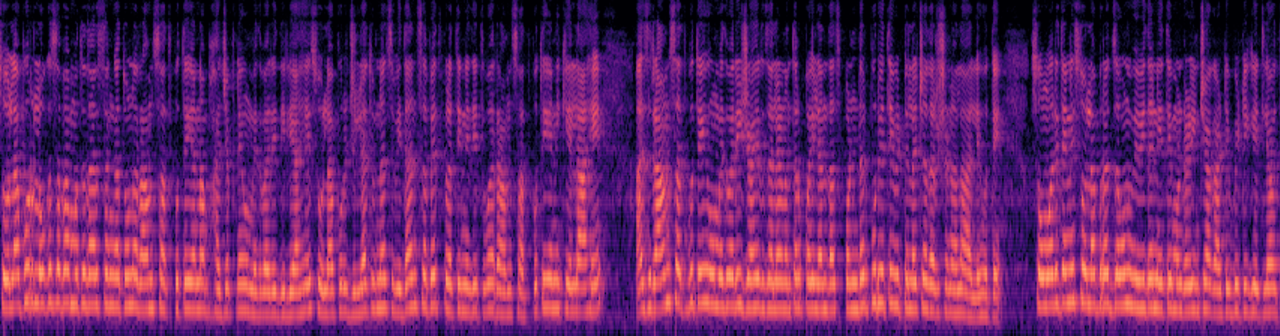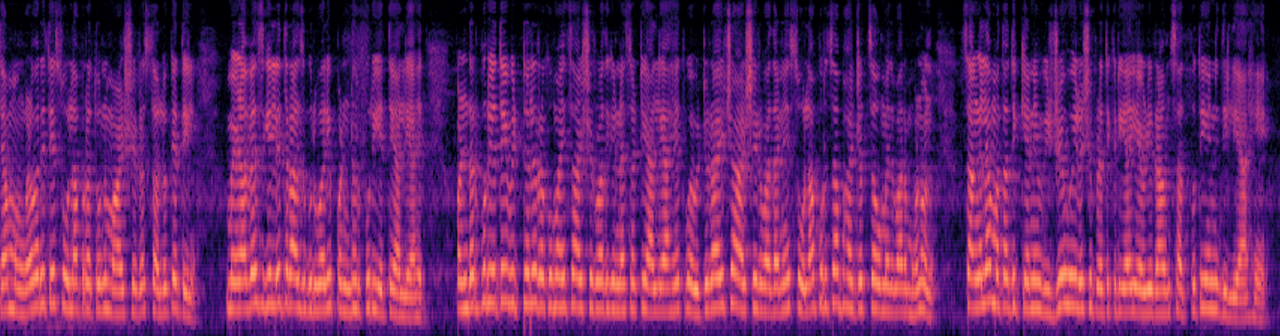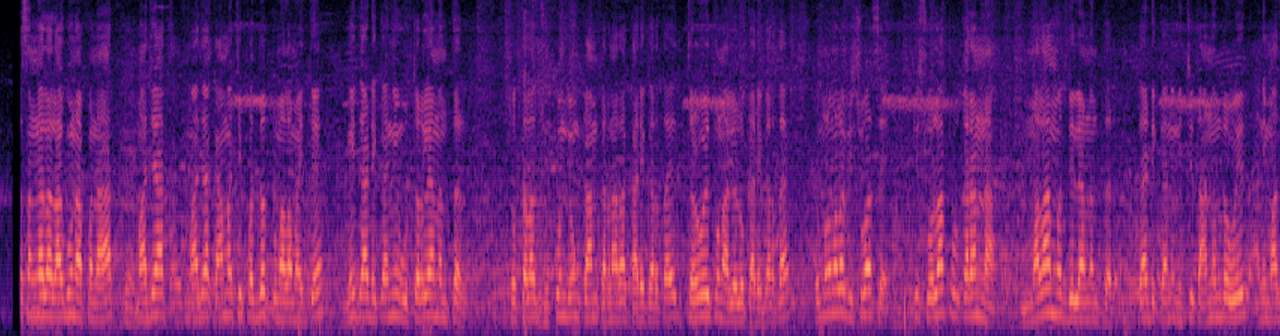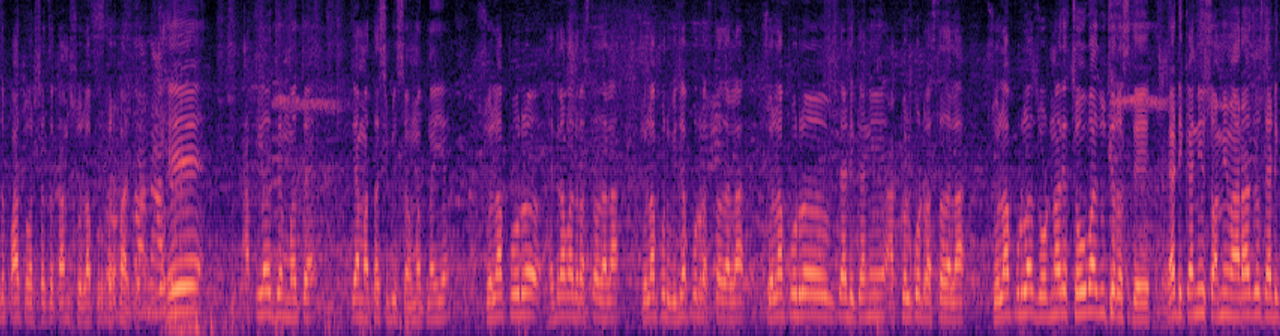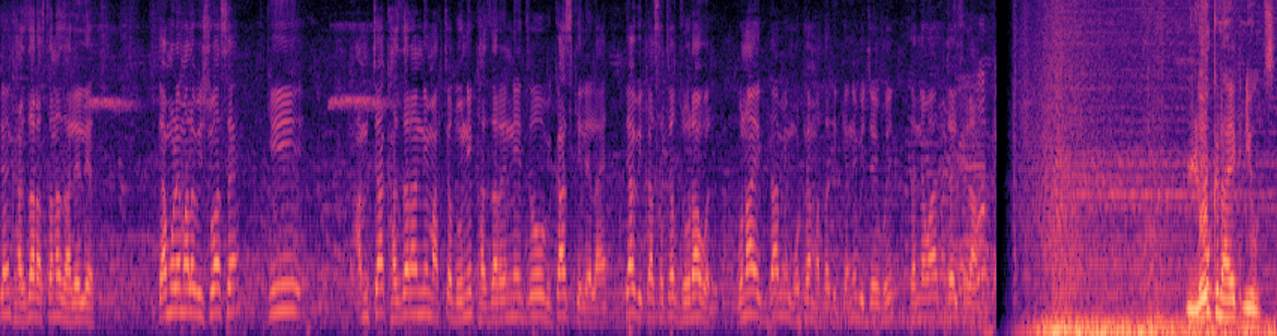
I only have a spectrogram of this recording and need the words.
सोलापूर लोकसभा मतदारसंघातून राम सातपुते यांना भाजपने उमेदवारी दिली आहे. सोलापूर जिल्ह्यातूनच विधानसभेत प्रतिनिधित्व राम सातपुते यांनी केलं आहे. आज राम सातपुते हे उमेदवारी जाहीर झाल्यानंतर पहिल्यांदाच पंढरपूर येथे विठ्ठलाच्या दर्शनाला आले होते. सोमवारी त्यांनी सोलापुरात जाऊन विविध नेते मंडळींच्या गाठीभेटी घेतल्या होत्या. मंगळवारी ते सोलापुरातून माळशिरस तालुक्यातील मेळाव्यास गेले तर आज गुरुवारी पंढरपूर येथे आले आहेत. पंढरपूर येथे विठ्ठल रखुमाईचा आशीर्वाद घेण्यासाठी आले आहेत व विठुरायाच्या आशीर्वादाने सोलापूरचा भाजपचा उमेदवार म्हणून चांगल्या मताधिक्याने विजय होईल अशी प्रतिक्रिया यावेळी राम सातपुते यांनी दिली आहे. संघाला लागून आपण आहात. माझ्या माझ्या कामाची पद्धत तुम्हाला माहिती आहे. मी त्या ठिकाणी उतरल्यानंतर स्वतःला झुकून देऊन काम करणारा कार्यकर्ता आहे. चळवळीतून आलेलो कार्यकर्ता आहे. त्यामुळे मला विश्वास आहे की सोलापूरकरांना मला मत दिल्यानंतर त्या ठिकाणी निश्चित आनंद होईल आणि माझं पाच वर्षाचं काम सोलापूरकर पाहते हे आपलं जे मत आहे त्या मताशी मी सहमत नाही आहे सोलापूर हैदराबाद रस्ता झाला सोलापूर विजापूर रस्ता झाला सोलापूर त्या ठिकाणी अक्कलकोट रस्ता झाला. सोलापूरला जोडणारे चौबाजूचे रस्ते या ठिकाणी स्वामी महाराजच त्या ठिकाणी खासदार असताना झालेले आहेत. त्यामुळे मला विश्वास आहे की आमच्या खासदारांनी मागच्या दोन्ही खासदारांनी जो विकास केलेला आहे त्या विकासाच्या जोरावर पुन्हा एकदा मी मोठ्या मताधिक्याने विजय होईल. धन्यवाद. जय श्रीराम. लोकनायक न्यूज.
